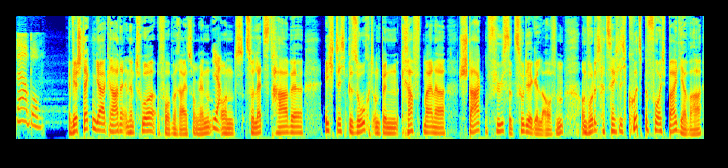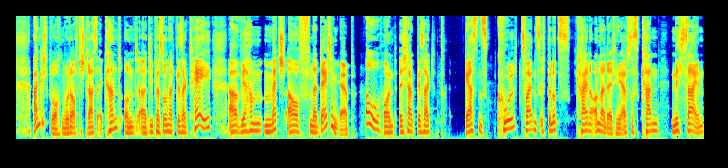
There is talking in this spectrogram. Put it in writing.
Werbung. Wir stecken ja gerade in den Tourvorbereitungen Ja. und zuletzt habe ich dich besucht und bin Kraft meiner starken Füße zu dir gelaufen und wurde tatsächlich kurz bevor ich bei dir war angesprochen, wurde auf der Straße erkannt und äh, die Person hat gesagt, hey, äh, wir haben ein Match auf einer Dating-App. Oh. Und ich habe gesagt, Erstens cool, zweitens ich benutze keine Online-Dating-Apps, das kann nicht sein.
